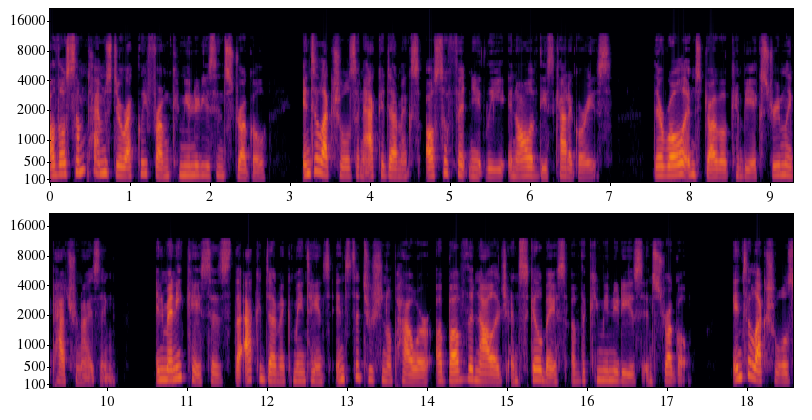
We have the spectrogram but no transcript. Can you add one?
Although sometimes directly from communities in struggle, intellectuals and academics also fit neatly in all of these categories. Their role in struggle can be extremely patronizing. In many cases, the academic maintains institutional power above the knowledge and skill base of the communities in struggle. Intellectuals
